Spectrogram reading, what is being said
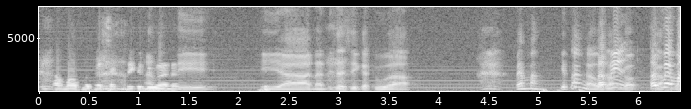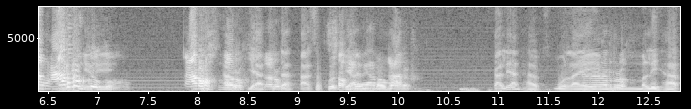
Kita masuk ke seksi kedua nanti iya nanti sesi kedua memang kita nggak usah Tapi nggak- tapi nggak memang ngaruh kok. Ngaruh, ngaruh, ya ngaruh. sudah tak sebut Software ya ngaruh, ngaruh. kalian harus mulai Ngaruh. melihat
